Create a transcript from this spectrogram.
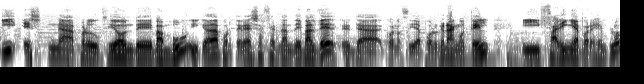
y es una producción de bambú y creada por Teresa Fernández Valdés, eh, da- conocida por Gran Hotel y Fariña, por ejemplo.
